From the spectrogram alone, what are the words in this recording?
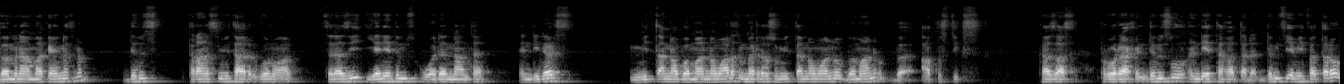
በምን አማካኝነት ነው? ድምፅ transmit አድርጎ ነዋ። ስለዚህ የእኔ ድምፅ ወደ እናንተ እንዲደርስ የሚጠናው በማን ነው ማለት ነው? መድረሱ የሚጠናው ማን ነው? በማን ነው? በ acoustics። ከዛስ production ድምፁ እንዴት ተፈጠረ? ድምፅ የሚፈጠረው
